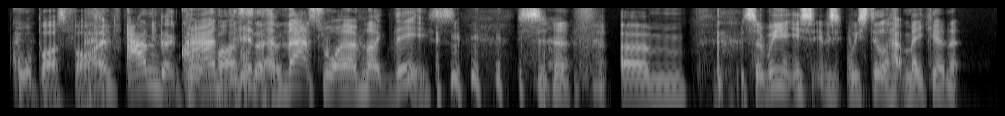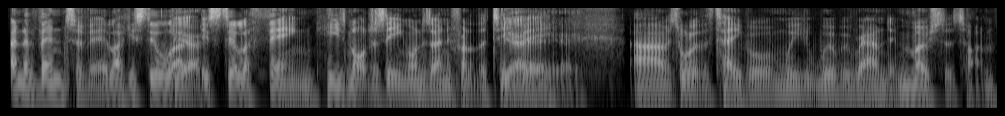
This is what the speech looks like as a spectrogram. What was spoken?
quarter past five. And at quarter and, past seven. and that's why I'm like this. so, um, so we it's, it's- we still have, make an an event of it. Like it's still Yeah. it's still a thing. He's not just eating on his own in front of the TV. Yeah, yeah, yeah. Um, it's all at the table, and we we'll be around it most of the time.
